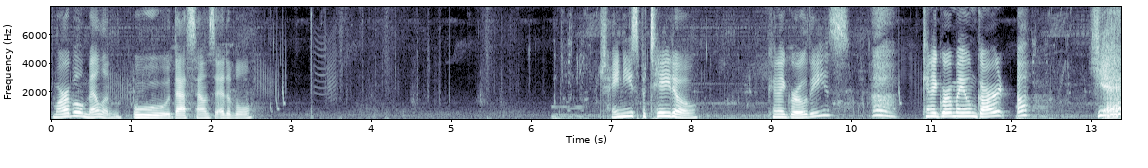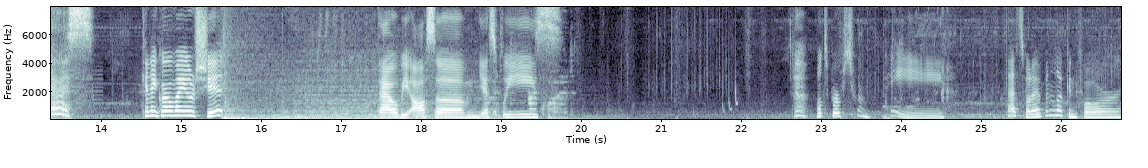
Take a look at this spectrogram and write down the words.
Marble melon. Ooh, that sounds edible. Chinese potato. Can I grow these? Can I grow my own garden? Oh, yes! Can I grow my own shit? That would be awesome. Yes, please. Multi-purpose room. Hey. That's what I've been looking for.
